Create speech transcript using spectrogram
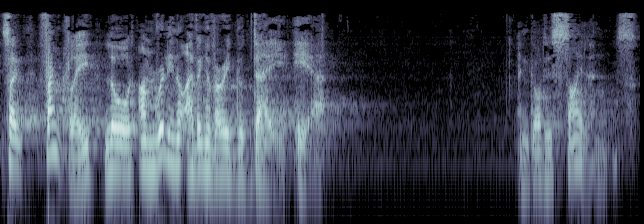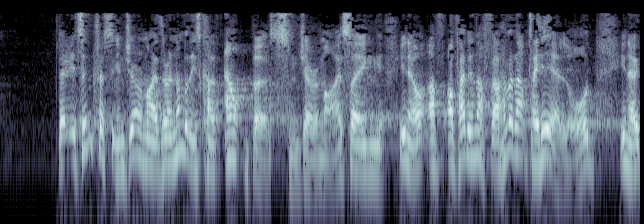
So, frankly, Lord, I'm really not having a very good day here. And God is silent. It's interesting in Jeremiah, there are a number of these kind of outbursts from Jeremiah saying, you know, I've, I've had enough, I've had up to here, Lord. You know,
